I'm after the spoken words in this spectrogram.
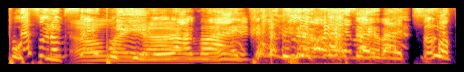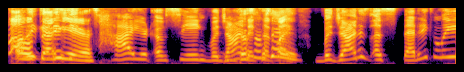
pussy. That's what I'm saying. Oh my pussy God, long like. You know what I'm saying? Like, So fuck probably out of here. tired of seeing vagina That's what I'm because like vaginas aesthetically,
